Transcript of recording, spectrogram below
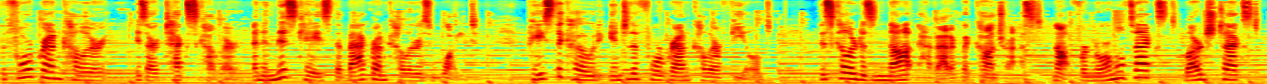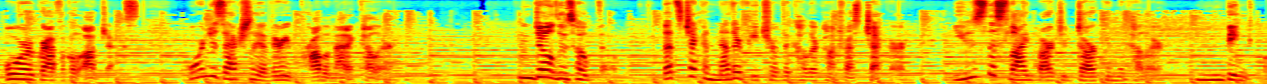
The foreground color is our text color, and in this case, the background color is white. Paste the code into the foreground color field. This color does not have adequate contrast, not for normal text, large text, or graphical objects. Orange is actually a very problematic color. Don't lose hope though. Let's check another feature of the color contrast checker. Use the slide bar to darken the color. Mm, bingo.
